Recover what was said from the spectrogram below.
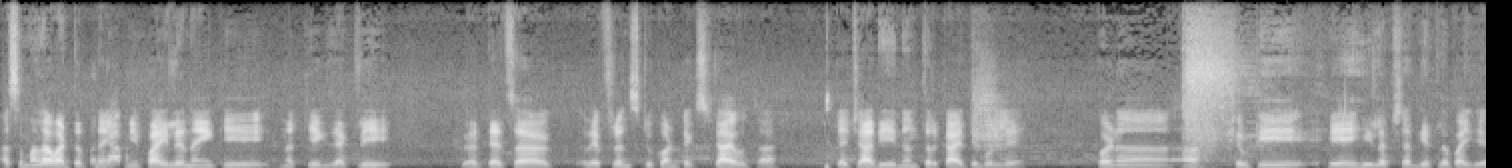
असं मला वाटत नाही. मी पाहिलं नाही की नक्की एक्झॅक्टली त्याचा रेफरन्स टू कॉन्टेक्स्ट काय होता त्याच्या आधी नंतर काय ते बोलले. पण शेवटी हेही लक्षात घेतलं पाहिजे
